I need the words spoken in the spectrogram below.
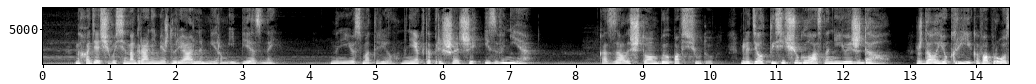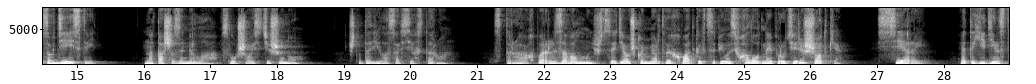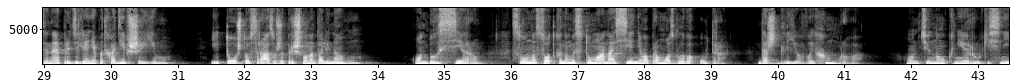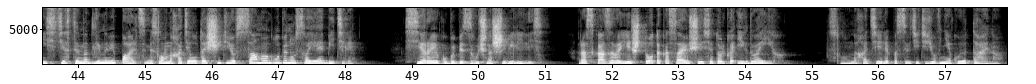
находящегося на грани между реальным миром и бездной. На нее смотрел некто, пришедший извне. Казалось, что он был повсюду, глядел тысячу глаз на нее и ждал. Ждал ее крика, вопросов, действий. Наташа замерла, вслушиваясь в тишину, что давило со всех сторон. Страх парализовал мышцы, и девушка мертвой хваткой вцепилась в холодные прутья решетки. Серый – это единственное определение, подходившее ему. И то, что сразу же пришло Натали на ум. Он был серым, словно сотканным из тумана осеннего промозглого утра, дождливого и хмурого. Он тянул к ней руки с неестественно длинными пальцами, словно хотел утащить ее в самую глубину своей обители. Серые губы беззвучно шевелились, рассказывая ей что-то, касающееся только их двоих. Словно хотели посвятить ее в некую тайну.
